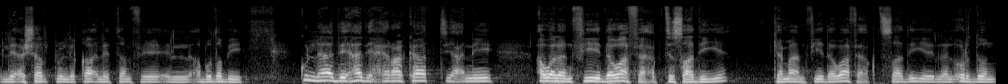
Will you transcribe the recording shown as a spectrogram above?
اللي أشرت له اللقاء اللي تم في أبو ظبي. كل هذه هذه حراكات يعني اولا في دوافع اقتصادية كمان في دوافع اقتصادية للأردن.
